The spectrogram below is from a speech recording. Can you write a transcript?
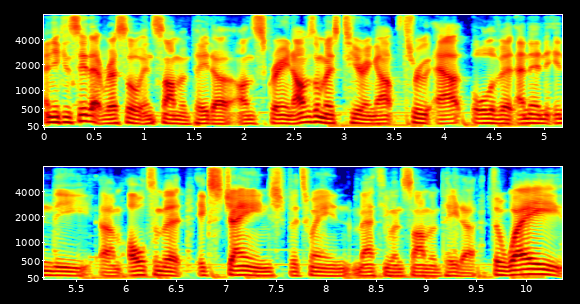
And you can see that wrestle in Simon Peter on screen. I was almost tearing up throughout all of it. And then in the um, ultimate exchange between Matthew and Simon Peter, the way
